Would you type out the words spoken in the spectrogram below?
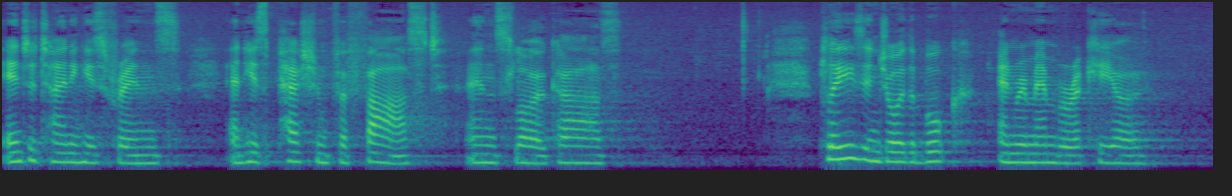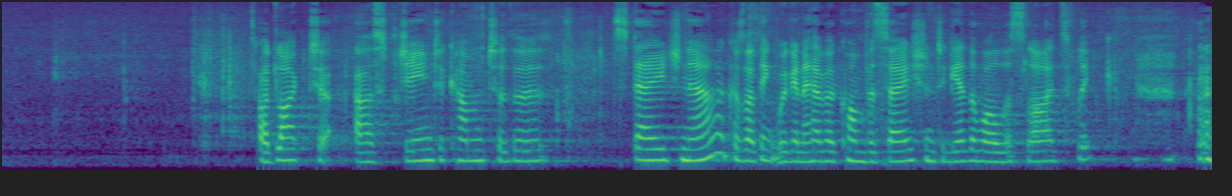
entertaining his friends, and his passion for fast and slow cars. Please enjoy the book and remember Akio. I'd like to ask Gene to come to the stage now because I think we're going to have a conversation together while the slides flick. yes,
